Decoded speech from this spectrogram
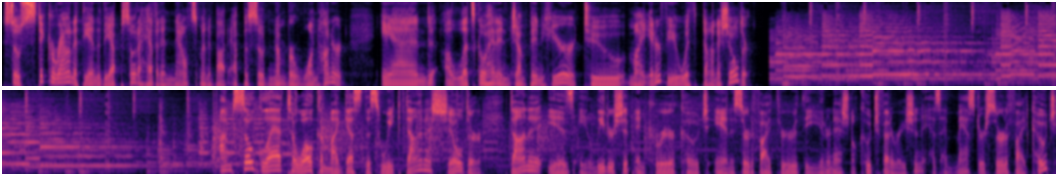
So stick around at the end of the episode. I have an announcement about episode number 100. And uh, let's go ahead and jump in here to my interview with Donna Schilder. I'm so glad to welcome my guest this week, Donna Schilder. Donna is a leadership and career coach and is certified through the International Coach Federation as a master certified coach.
